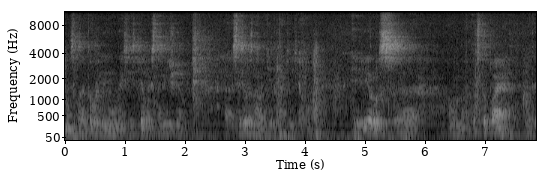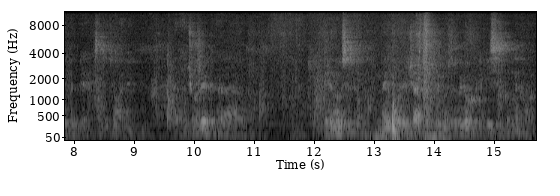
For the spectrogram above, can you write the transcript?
с подготовленной иммунной системой, с наличием Э, серьезного типа антител. И вирус, э, он уступает в этой борьбе с антителами. Э, человек переносит, наиболее часто переносит в легкой бессимптомной форме.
